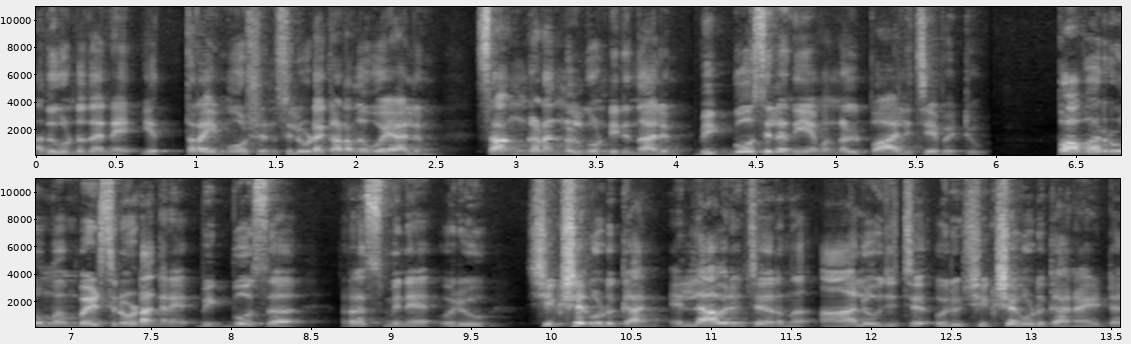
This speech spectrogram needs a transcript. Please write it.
അതുകൊണ്ട് തന്നെ എത്ര ഇമോഷൻസിലൂടെ കടന്നുപോയാലും സങ്കടങ്ങൾ കൊണ്ടിരുന്നാലും ബിഗ് ബോസിലെ നിയമങ്ങൾ പാലിച്ചേ പറ്റൂ. പവർ റൂം മെമ്പേഴ്സിനോട് അങ്ങനെ ബിഗ് ബോസ് റസ്മിന് ഒരു ശിക്ഷ കൊടുക്കാൻ എല്ലാവരും ചേർന്ന് ആലോചിച്ച് ഒരു ശിക്ഷ കൊടുക്കാനായിട്ട്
